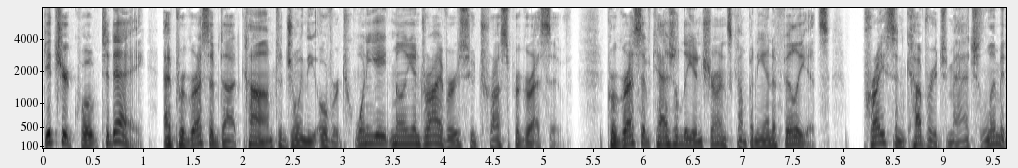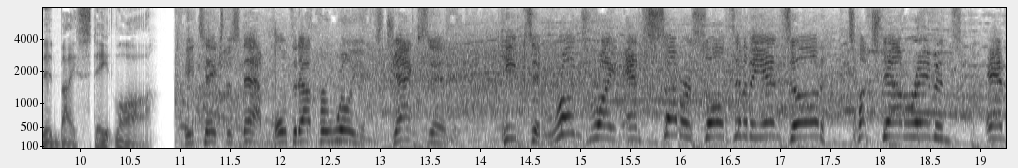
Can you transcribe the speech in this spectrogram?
Get your quote today at progressive.com to join the over 28 million drivers who trust Progressive. Progressive Casualty Insurance Company and Affiliates. Price and coverage match limited by state law. He takes the snap, holds it out for Williams. Jackson keeps it, runs right, and somersaults into the end zone. Touchdown Ravens, and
